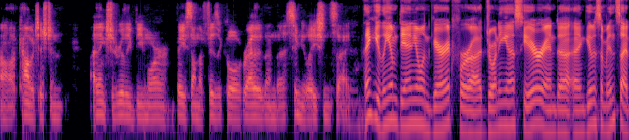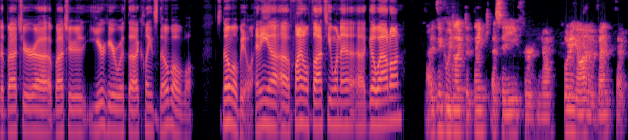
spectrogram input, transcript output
uh, competition, I think should really be more based on the physical rather than the simulation side. Thank you, Liam, Daniel, and Garrett for uh, joining us here and uh, and giving some insight about your uh, about your year here with uh, Clean Snowmobile. Snowmobile. Any uh, uh, final thoughts you want to go out on? I think we'd like to thank SAE for you know putting on an event that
